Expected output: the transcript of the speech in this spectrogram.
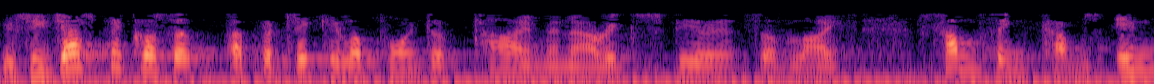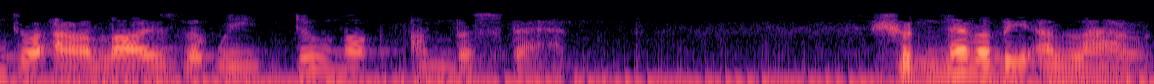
You see, just because at a particular point of time in our experience of life, something comes into our lives that we do not understand, should never be allowed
